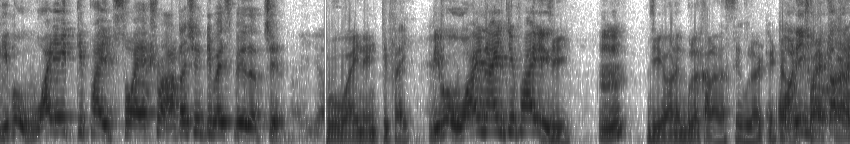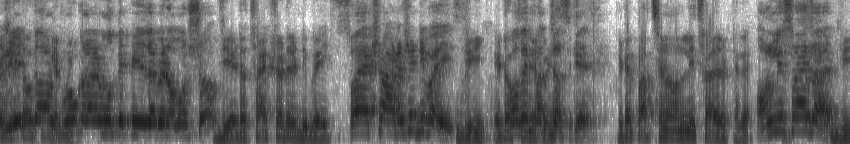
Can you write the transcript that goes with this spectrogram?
ভিভো ওয়াই এইটটি ফাইভ ছয় একশো আঠাশের ডিভাইস পেয়ে যাচ্ছেন। Vivo Y ninety five Vivo Y ninety five জি। হুম? জি অনেকগুলো কালার আছে এগুলো এটা অনেক কালার রেড কালার ব্লু কালারের মধ্যে পেয়ে যাবেন অবশ্য। জি এটা ছয় একশো আঠাশের ডিভাইস ছয় একশো আঠাশের ডিভাইস জি এটাও কত fingerprint পাচ্ছে আছে। আজকে? এটা পাচ্ছেন অনলি ছয় হাজার টাকায়। অনলি ছয় হাজার? জি।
